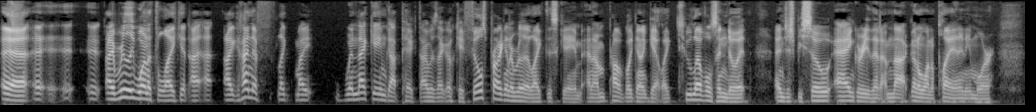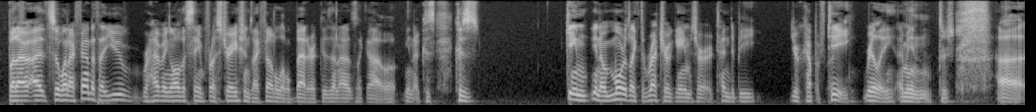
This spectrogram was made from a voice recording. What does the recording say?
It, it, it, I really wanted to like it. I, I, I kind of like my when that game got picked. I was like, okay, Phil's probably gonna really like this game, and I'm probably gonna get like two levels into it and just be so angry that I'm not gonna want to play it anymore. But I, I so when I found out that you were having all the same frustrations, I felt a little better because then I was like, oh, well, you know, because because game, you know, more like the retro games are tend to be your cup of tea, really. I mean, there's, uh,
